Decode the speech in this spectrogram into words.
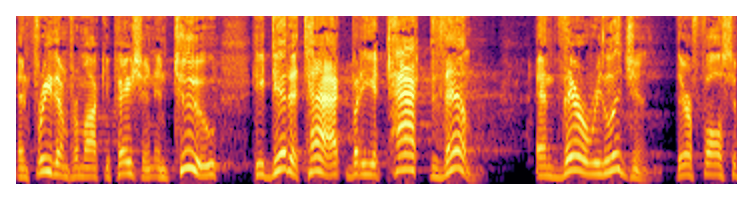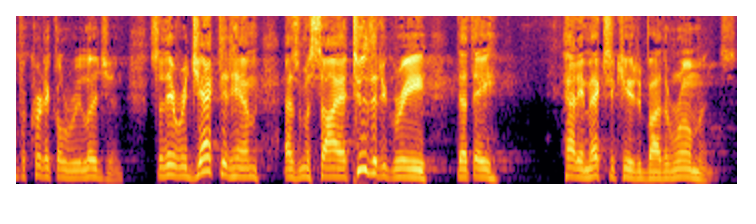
and free them from occupation. And two, he did attack, but he attacked them and their religion, their false hypocritical religion. So they rejected him as Messiah to the degree that they had him executed by the Romans.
